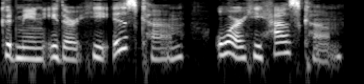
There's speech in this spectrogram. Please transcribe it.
could mean either he is come or he has come.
